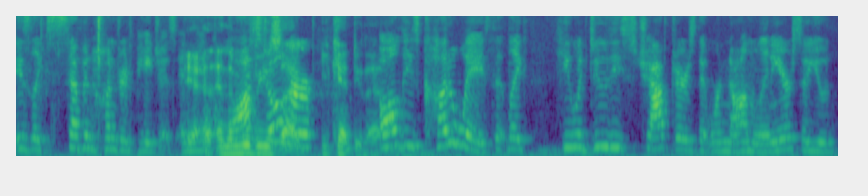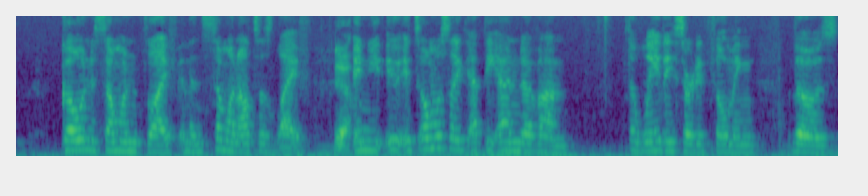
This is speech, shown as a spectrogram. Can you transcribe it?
is like 700 pages and yeah and, and the glossed movie is like you can't do that all these cutaways that like he would do these chapters that were non-linear so you would go into someone's life and then someone else's life Yeah. and you, it- it's almost like at the end of um the way they started filming those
